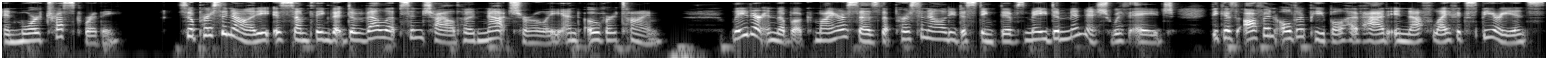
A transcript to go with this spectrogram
and more trustworthy. So, personality is something that develops in childhood naturally and over time. Later in the book, Meyer says that personality distinctives may diminish with age because often older people have had enough life experience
